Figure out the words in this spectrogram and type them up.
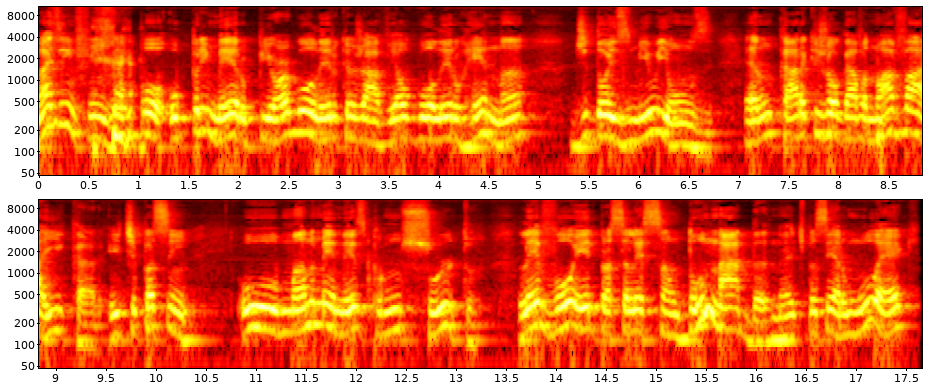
Mas enfim, pô, o primeiro, pior goleiro que eu já vi é o goleiro Renan de 2011. Era um cara que jogava no Havaí, cara. E tipo assim, o Mano Menezes, por um surto, levou ele pra seleção do nada, né? Tipo assim, era um moleque.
